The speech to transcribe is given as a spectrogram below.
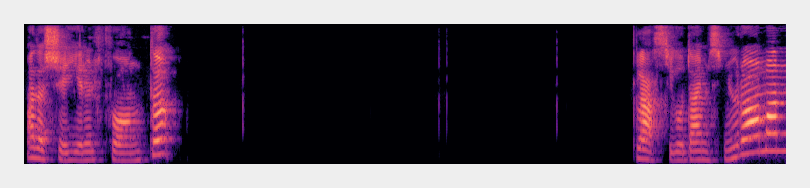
Vado a scegliere il font classico Times New Roman.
